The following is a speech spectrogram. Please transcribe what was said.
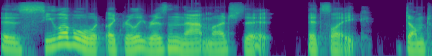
is sea level like really risen that much that it's like dumped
